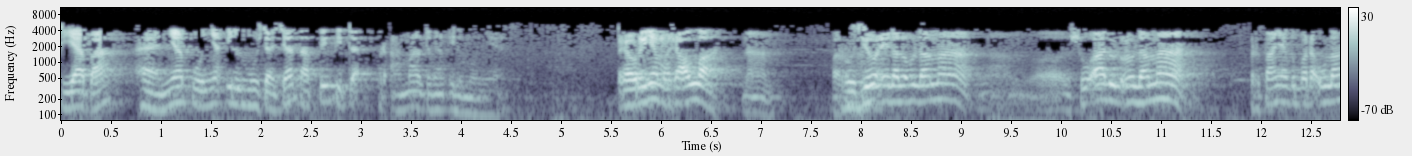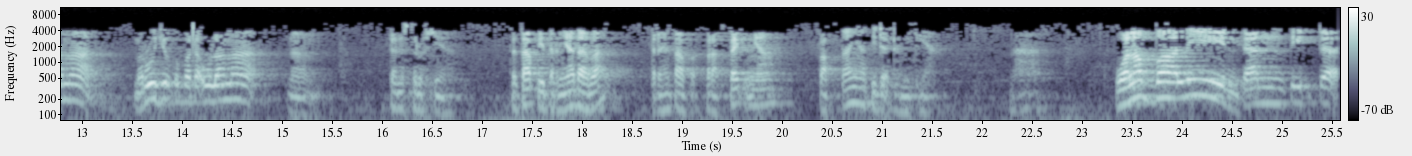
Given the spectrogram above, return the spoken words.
dia apa? Hanya punya ilmu saja tapi tidak beramal dengan ilmunya. Teorinya masya Allah. Nah, rujuk ilal ulama, nah, soalul ulama, bertanya kepada ulama, merujuk kepada ulama, nah, dan seterusnya. Tetapi ternyata apa? Ternyata prakteknya, faktanya tidak demikian. Nah, Waladhalin dan tidak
